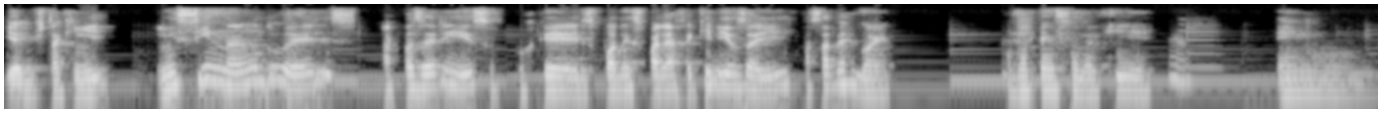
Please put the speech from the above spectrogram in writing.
E a gente tá aqui ensinando eles a fazerem isso, porque eles podem espalhar fake news aí e passar vergonha. Eu tô pensando aqui hum. em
